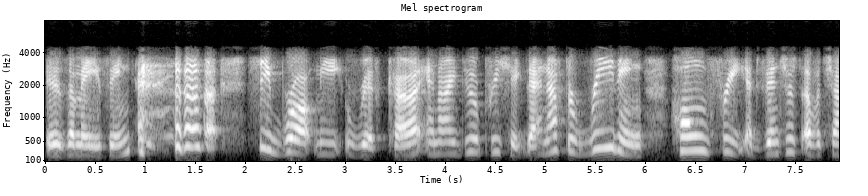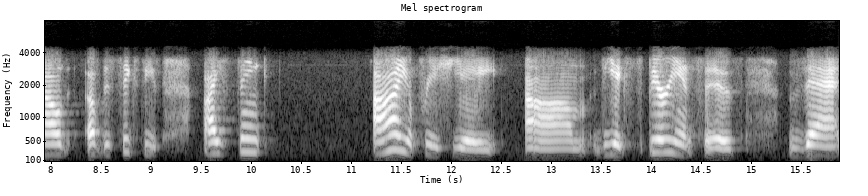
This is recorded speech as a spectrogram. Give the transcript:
is amazing. she brought me Rifka, and I do appreciate that. And after reading Home Free Adventures of a Child of the 60s, I think I appreciate um, the experiences that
